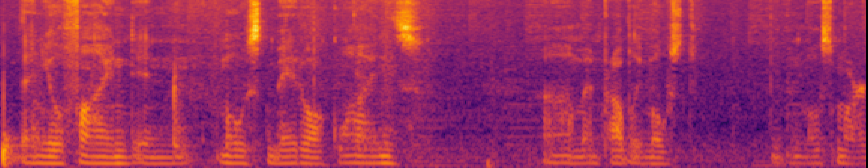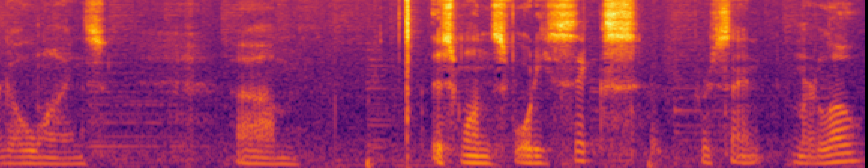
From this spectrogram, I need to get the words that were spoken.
than you'll find in most Medoc wines um, and probably most most Margaux wines. Um, this one's 46% Merlot,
